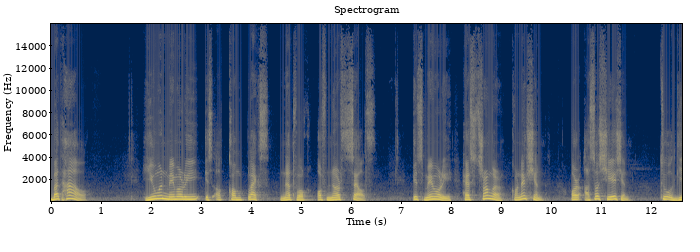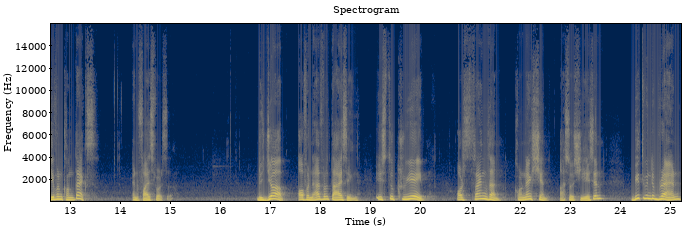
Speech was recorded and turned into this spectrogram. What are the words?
But how? Human memory is a complex network of nerve cells. Its memory has stronger connection or association to a given context, and vice versa. The job of an advertising is to create or strengthen connection association between the brand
